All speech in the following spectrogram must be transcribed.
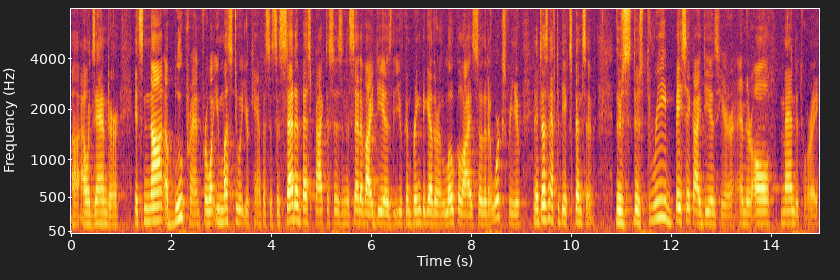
uh, Alexander. It's not a blueprint for what you must do at your campus. It's a set of best practices and a set of ideas that you can bring together and localize so that it works for you. And it doesn't have to be expensive. There's, there's three basic ideas here, and they're all mandatory.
